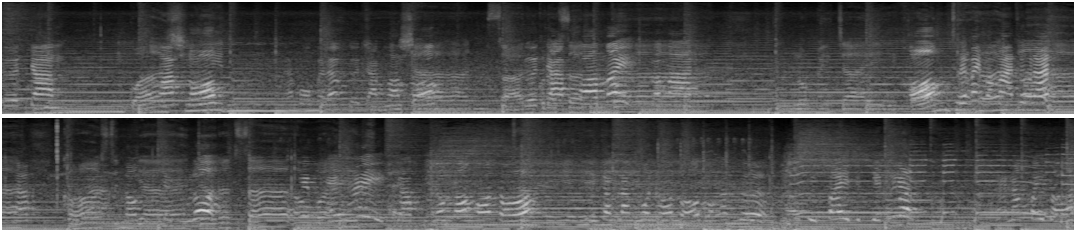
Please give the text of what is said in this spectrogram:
เกิดจากความพร้อมนบอกไปแล้วเกิดจากความพร้อมเกิดจากความไม่ประมาท ของและไม่ประมาทเท่านั้นครับเราจะอยู่รอดเข้มแข็งให้กับน้องๆอสหรือกำลังคนอสของอำเภอฝึกไป17เรื่องนำไปสอน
